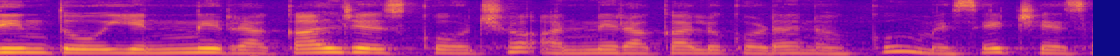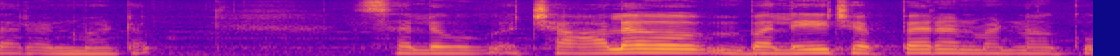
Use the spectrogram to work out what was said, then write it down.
దీంతో ఎన్ని రకాలు చేసుకోవచ్చో అన్ని రకాలు కూడా నాకు మెసేజ్ చేశారనమాట అసలు చాలా భలే చెప్పారనమాట నాకు.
